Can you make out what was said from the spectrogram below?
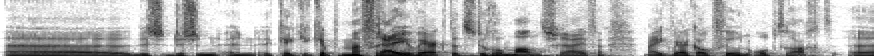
Eh, dus, dus een, een. Kijk, ik heb mijn vrije werk, dat is de roman schrijven. Maar ik werk ook veel in opdracht. Eh,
